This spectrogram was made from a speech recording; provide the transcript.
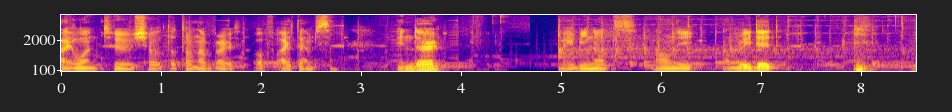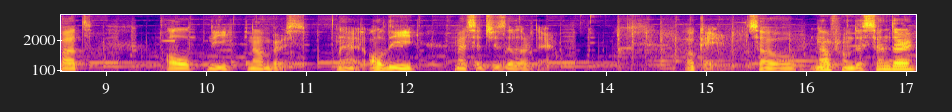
I want to show total number of items in there. Maybe not only unreaded, but all the numbers, uh, all the messages that are there. Okay, so now from the sender,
